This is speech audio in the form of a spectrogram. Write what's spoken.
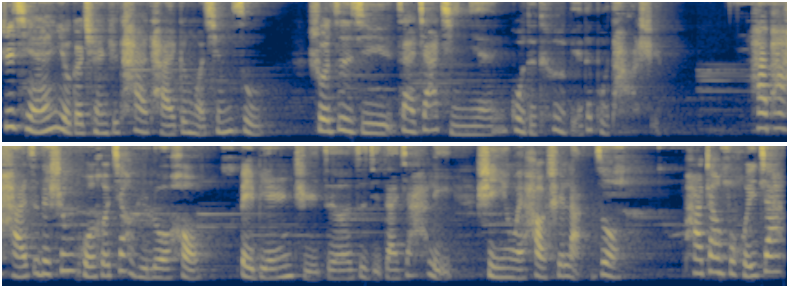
之前有个全职太太跟我倾诉，说自己在家几年过得特别的不踏实，害怕孩子的生活和教育落后，被别人指责自己在家里是因为好吃懒做，怕丈夫回家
